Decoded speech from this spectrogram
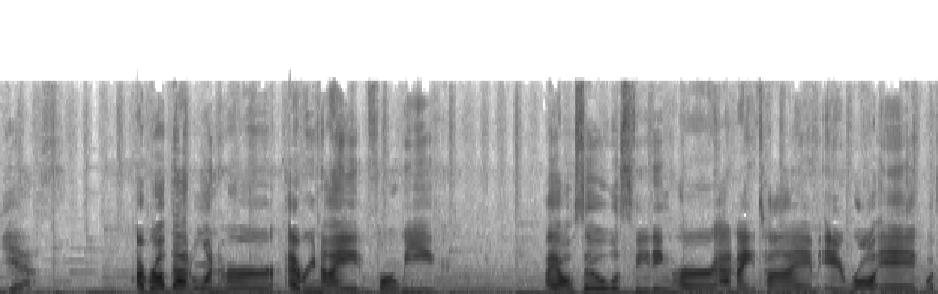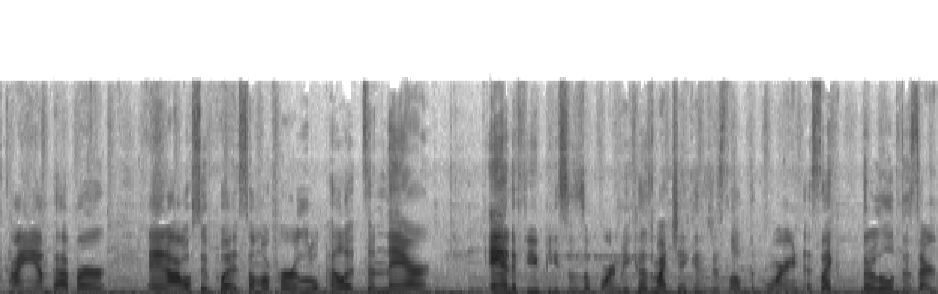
Yes. I rubbed that on her every night for a week. I also was feeding her at nighttime a raw egg with cayenne pepper and I also put some of her little pellets in there and a few pieces of corn because my chickens just love the corn. It's like their little dessert.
